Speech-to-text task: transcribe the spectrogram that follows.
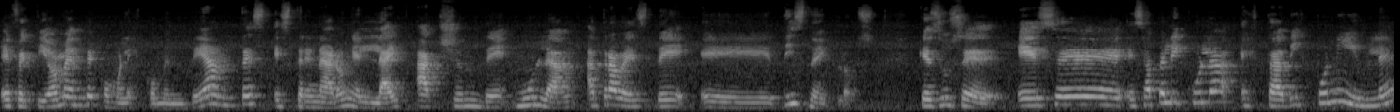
efectivamente, como les comenté antes, estrenaron el live action de Mulan a través de eh, Disney Plus. ¿Qué sucede? Ese, esa película está disponible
